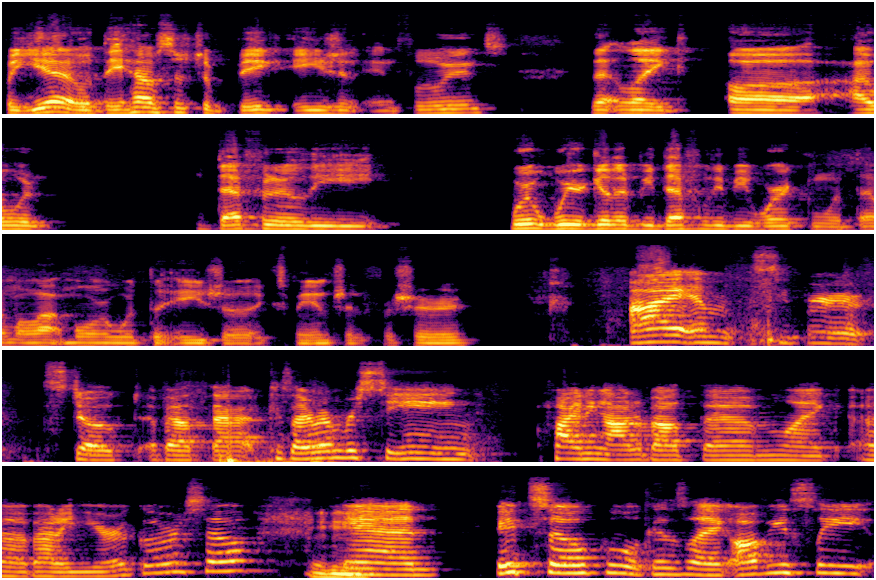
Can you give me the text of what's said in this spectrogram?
but yeah they have such a big asian influence that like uh i would definitely we're, we're gonna be definitely be working with them a lot more with the asia expansion for sure I am super stoked about that because I remember seeing, finding out about them like uh, about a year ago or so, Mhm. and it's so cool because like obviously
